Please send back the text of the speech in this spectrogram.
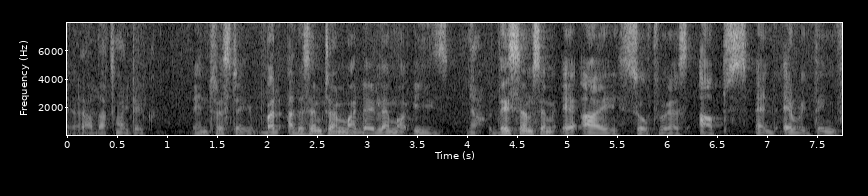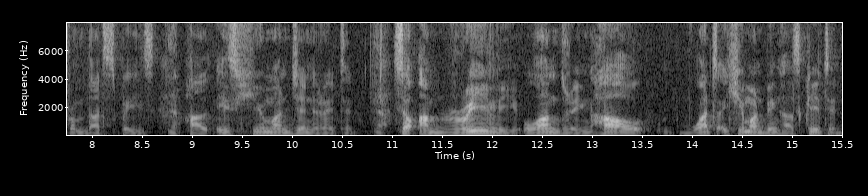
Yeah. that's my take. Interesting. But at the same time, my dilemma is Yeah. this same, same AI softwares, apps, and everything from that space Yeah. ha- is human generated. Yeah. So I'm really wondering how what a human being has created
